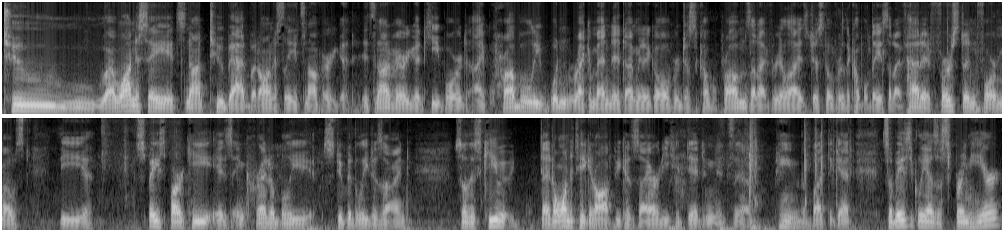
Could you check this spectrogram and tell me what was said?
too. I want to say it's not too bad, but honestly, it's not very good. It's not a very good keyboard. I probably wouldn't recommend it. I'm gonna go over just a couple problems that I've realized just over the couple days that I've had it. First and foremost, the spacebar key is incredibly stupidly designed. So this key, I don't want to take it off because I already did and it's a pain in the butt to get. So basically has a spring here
